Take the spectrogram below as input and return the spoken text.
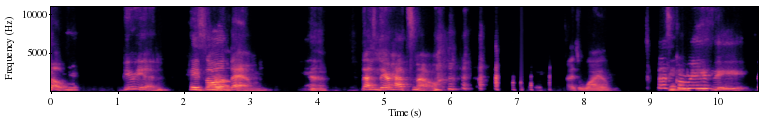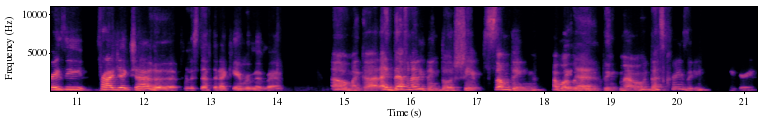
No. Period. He He sold them. Yeah. That's their hats now. That's wild. That's Yeah. crazy. Crazy project childhood from the stuff that I can't remember. Oh my God. I definitely think those shaped something about the way you think now. That's crazy. I agree.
